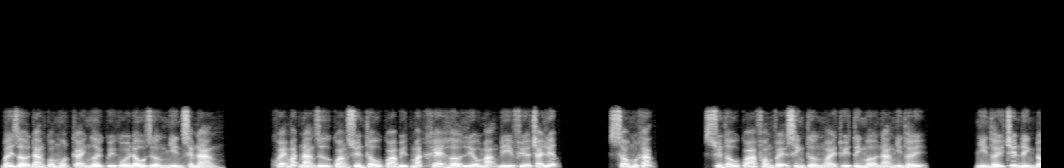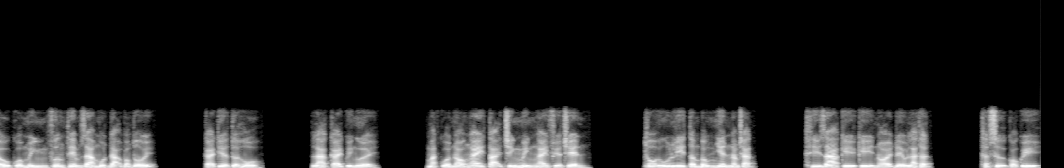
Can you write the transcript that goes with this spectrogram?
bây giờ đang có một cái người quỳ gối đầu giường nhìn xem nàng. Khoe mắt nàng dư quang xuyên thấu qua bịt mắt khe hở liệu mạng đi phía trái liếc. Sau một khắc, xuyên thấu qua phòng vệ sinh tường ngoài thủy tinh mở nàng nhìn thấy. Nhìn thấy trên đỉnh đầu của mình phương thêm ra một đạo bóng tối. Cái kia tựa hồ là cái quỷ người. Mặt của nó ngay tại chính mình ngay phía trên. Tôi u ly tâm bỗng nhiên nắm chặt. Thì ra kỳ kỳ nói đều là thật. Thật sự có quỷ.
